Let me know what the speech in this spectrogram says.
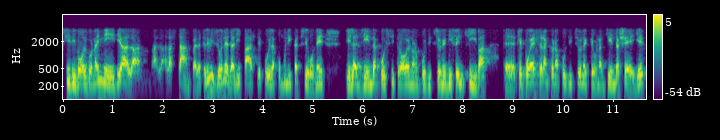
si rivolgono ai media, alla, alla, stampa e alla televisione e da lì parte poi la comunicazione e l'azienda poi si trova in una posizione difensiva eh, che può essere anche una posizione che un'azienda sceglie,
